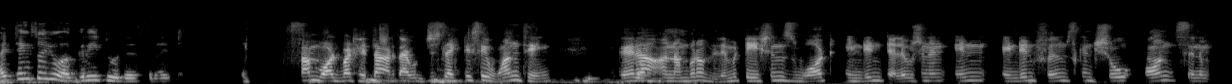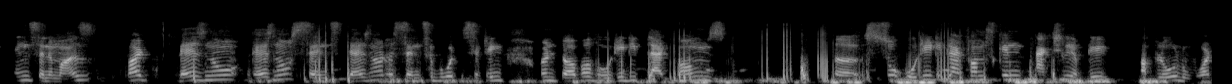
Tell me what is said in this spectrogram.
I think so. You agree to this, right? somewhat, but Hitarth, I would just like to say one thing. There are a number of limitations what Indian television and in Indian films can show on cinem in cinemas, but there's no there's no sense there's not a censor board sitting on top of OTT platforms. Uh, so OTT platforms can actually update upload what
